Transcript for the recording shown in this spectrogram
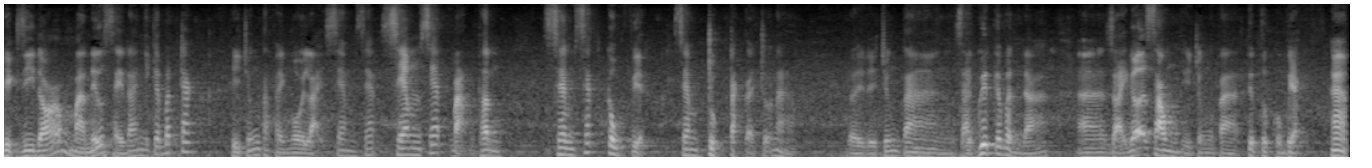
việc gì đó mà nếu xảy ra những cái bất trắc thì chúng ta phải ngồi lại xem xét xem xét bản thân xem xét công việc xem trục trặc ở chỗ nào. Rồi để chúng ta giải quyết cái vấn đề à, giải gỡ xong thì chúng ta tiếp tục công việc. Ha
